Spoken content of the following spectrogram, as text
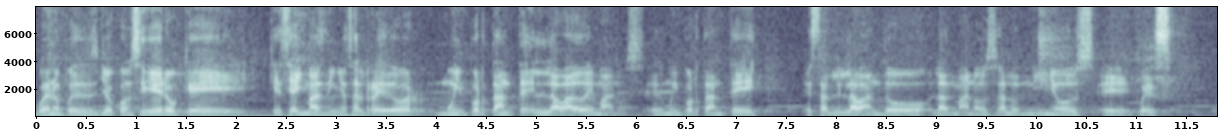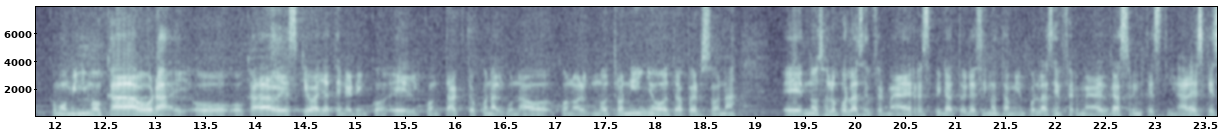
Bueno, pues yo considero que, que, si hay más niños alrededor, muy importante el lavado de manos. Es muy importante estarle lavando las manos a los niños, eh, pues como mínimo cada hora eh, o, cada vez que vaya a tener el contacto con, alguna, con algún otro niño o otra persona, eh, no solo por las enfermedades respiratorias, sino también por las enfermedades gastrointestinales que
